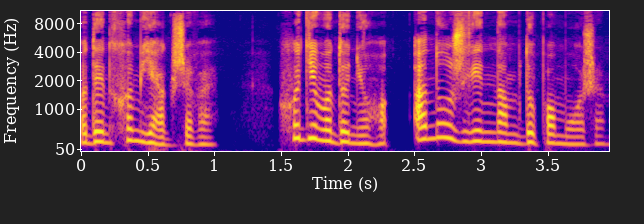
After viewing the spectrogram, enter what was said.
один хом'як живе. Ходімо до нього, а ну ж він нам допоможе.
